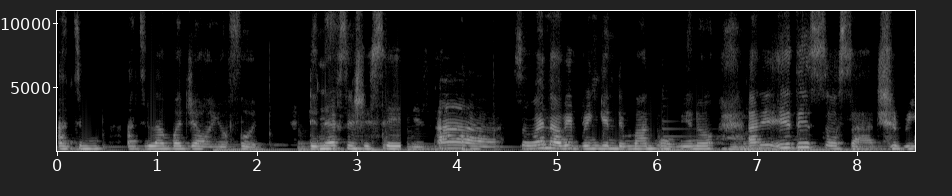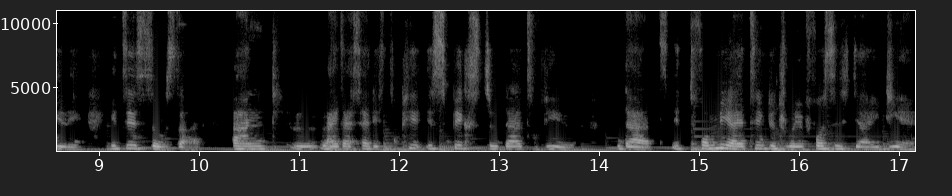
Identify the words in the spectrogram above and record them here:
Auntie Auntie Lagbaja on your phone the next thing she said is, ah, so when are we bringing the man home, you know? Mm-hmm. And it, it is so sad, really. It is so sad. And like I said, it, it speaks to that view that it, for me, I think it reinforces the idea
